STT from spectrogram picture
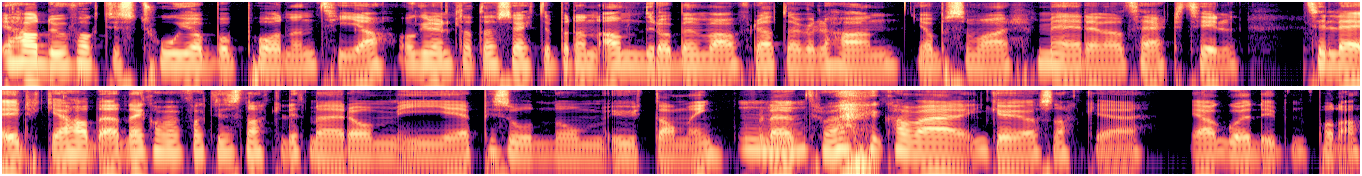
Jeg hadde jo faktisk to jobber på den tida, og grunnen til at jeg søkte på den andre jobben, var fordi at jeg ville ha en jobb som var mer relatert til, til det yrket jeg hadde. Det kan vi faktisk snakke litt mer om i episoden om utdanning, for mm. det mhm. tror jeg kan være gøy å snakke ja, gå i dybden på, da.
